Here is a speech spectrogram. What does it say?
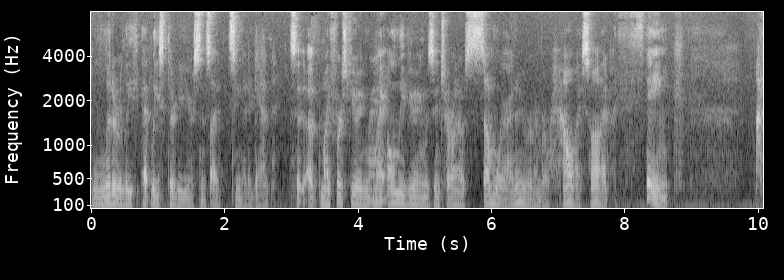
literally at least 30 years since I'd seen it again. So uh, my first viewing, my only viewing was in Toronto somewhere. I don't even remember how I saw it. I think I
